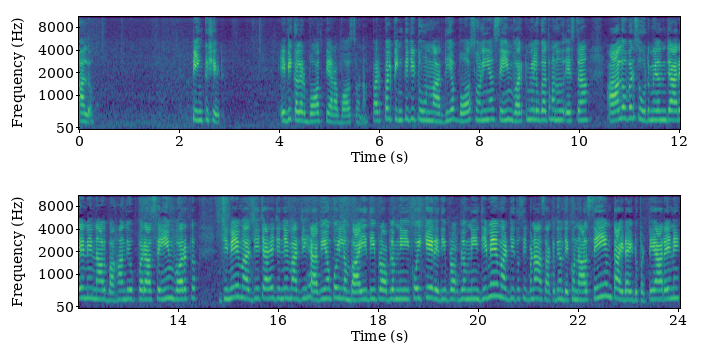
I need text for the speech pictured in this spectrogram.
ਆ ਲਓ। ਪਿੰਕ ਸ਼ੇਡ ਇਹ ਵੀ ਕਲਰ ਬਹੁਤ ਪਿਆਰਾ, ਬਹੁਤ ਸੋਹਣਾ। ਪਰਪਲ ਪਿੰਕ ਜੀ ਟੂਨ ਮਾਰਦੀ ਆ, ਬਹੁਤ ਸੋਹਣੀ ਆ ਸੇਮ ਵਰਕ ਮਿਲੂਗਾ ਤੁਹਾਨੂੰ ਇਸ ਤਰ੍ਹਾਂ। ਆਲ ਓਵਰ ਸੂਟ ਮਿਲਣ ਜਾ ਰਹੇ ਨੇ, ਨਾਲ ਬਾਹਾਂ ਦੇ ਉੱਪਰ ਆ ਸੇਮ ਵਰਕ ਜਿਵੇਂ ਮਰਜ਼ੀ, ਚਾਹੇ ਜਿੰਨੇ ਮਰਜ਼ੀ ਹੈਵੀ ਹੋ, ਕੋਈ ਲੰਬਾਈ ਦੀ ਪ੍ਰੋਬਲਮ ਨਹੀਂ, ਕੋਈ ਘੇਰੇ ਦੀ ਪ੍ਰੋਬਲਮ ਨਹੀਂ, ਜਿਵੇਂ ਮਰਜ਼ੀ ਤੁਸੀਂ ਬਣਾ ਸਕਦੇ ਹੋ। ਦੇਖੋ, ਨਾਲ ਸੇਮ ਟਾਈ ਡਾਈ ਦੁਪੱਟੇ ਆ ਰਹੇ ਨੇ।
